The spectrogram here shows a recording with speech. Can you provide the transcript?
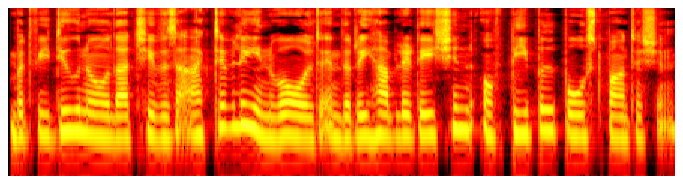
but we do know that she was actively involved in the rehabilitation of people post partition.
